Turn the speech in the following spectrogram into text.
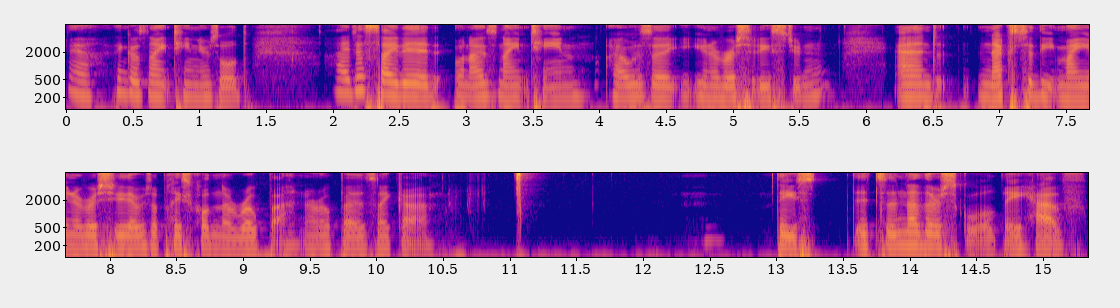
Yeah, I think I was 19 years old. I decided when I was 19, I was a university student, and next to the my university there was a place called Naropa. Naropa is like a they it's another school. They have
